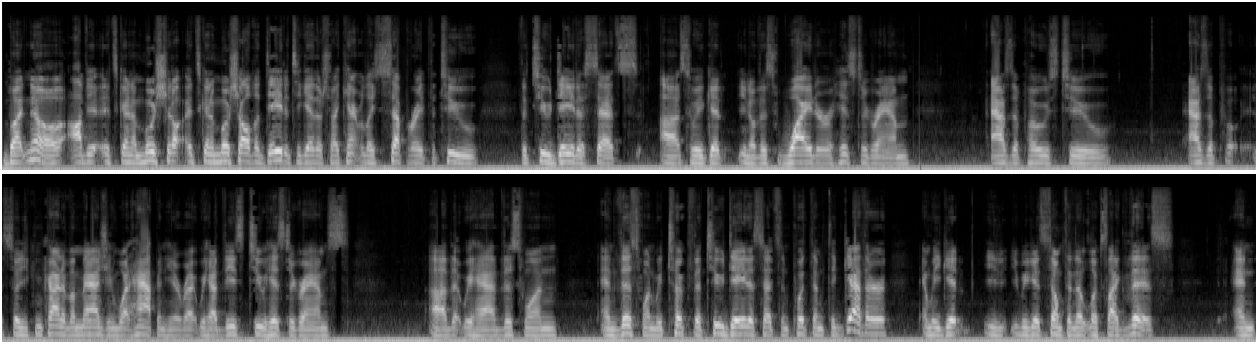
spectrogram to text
but no, it's going to mush it. It's going to mush all the data together, so I can't really separate the two the two data sets. Uh, so we get you know this wider histogram as opposed to as a so you can kind of imagine what happened here, right? We have these two histograms uh, that we had, this one and this one. We took the two data sets and put them together, and we get you, we get something that looks like this. And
